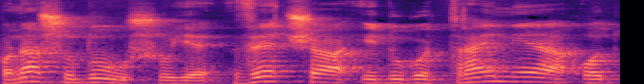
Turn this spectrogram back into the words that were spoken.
po našu dušu je veća i dugotrajnija od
